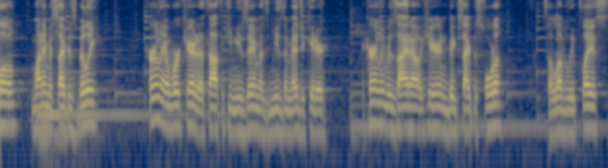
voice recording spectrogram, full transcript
Hello, my name is Cypress Billy. Currently I work here at the Ah-Tah-Thi-Ki Museum as a museum educator. I currently reside out here in Big Cypress, Florida. It's a lovely place.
